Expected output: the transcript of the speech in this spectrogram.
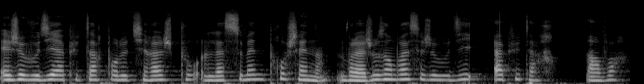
et je vous dis à plus tard pour le tirage pour la semaine prochaine. Voilà, je vous embrasse et je vous dis à plus tard. Au revoir.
